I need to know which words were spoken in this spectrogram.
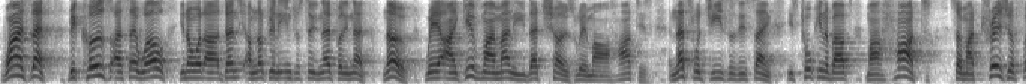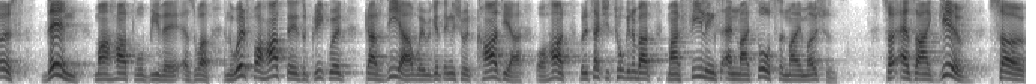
Why is that? Because I say, well, you know what, I don't, I'm not really interested in that, but in that. No, where I give my money, that shows where my heart is. And that's what Jesus is saying. He's talking about my heart. So my treasure first, then my heart will be there as well. And the word for heart there is a Greek word cardia, where we get the English word cardia or heart, but it's actually talking about my feelings and my thoughts and my emotions. So as I give, so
